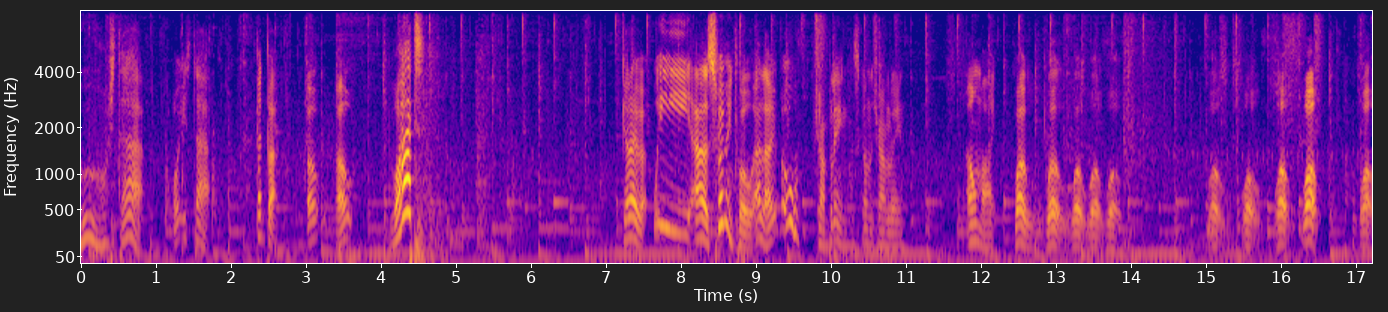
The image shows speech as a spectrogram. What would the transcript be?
Ooh, what's that? What is that? Bed butt. Oh, oh. What? Get over. Wee! Ah, swimming pool. Hello. Oh, trampoline. Let's go on the trampoline. Oh my. Whoa, whoa, whoa, whoa, whoa. Whoa, whoa, whoa, whoa. Whoa.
